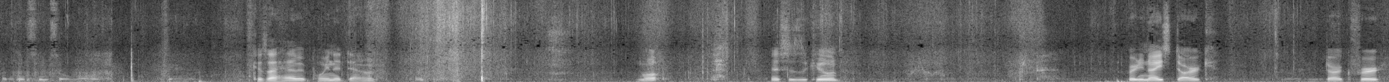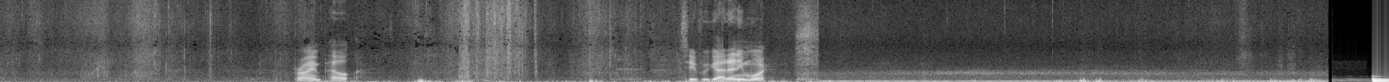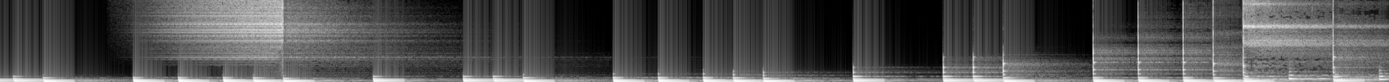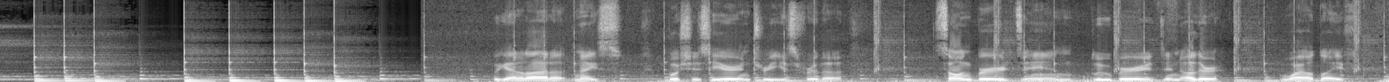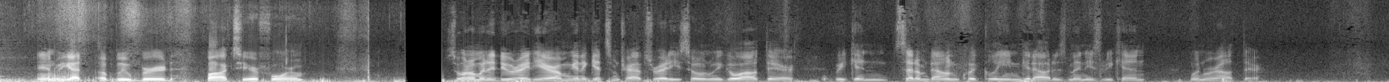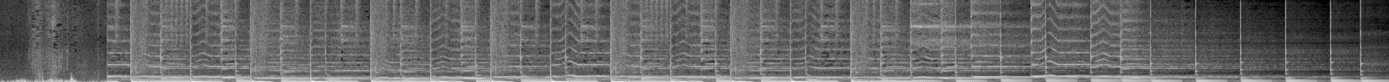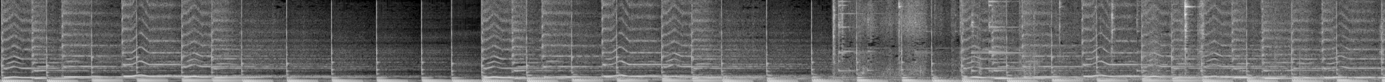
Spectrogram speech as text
That doesn't seem so long. Because I have it pointed down. Well, this is a coon. Pretty nice dark. Dark fur. Prime pelt. See if we got any more. We got a lot of nice bushes here and trees for the songbirds and bluebirds and other wildlife. And we got a bluebird box here for them. So what I'm going to do right here, I'm going to get some traps ready so when we go out there, we can set them down quickly and get out as many as we can when we're out there.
